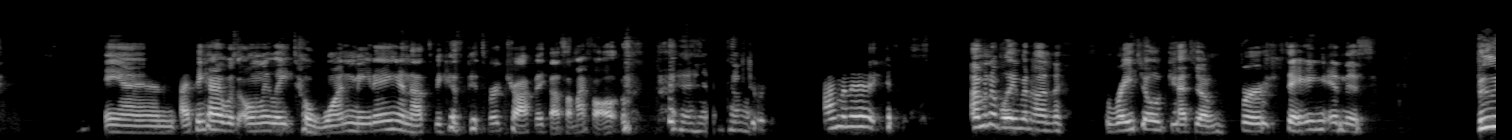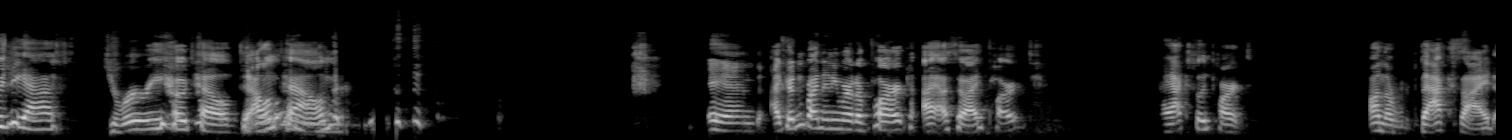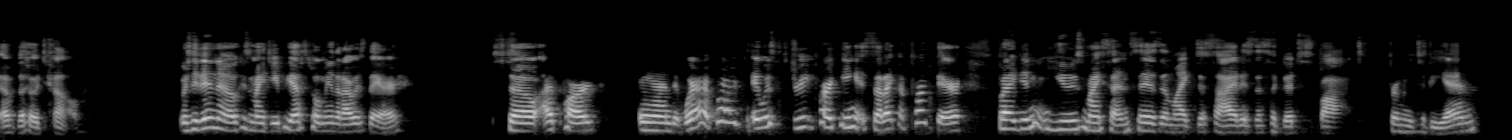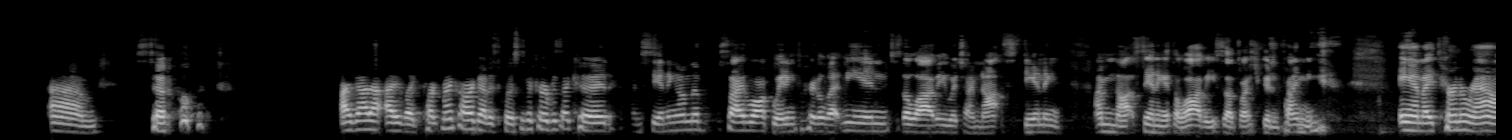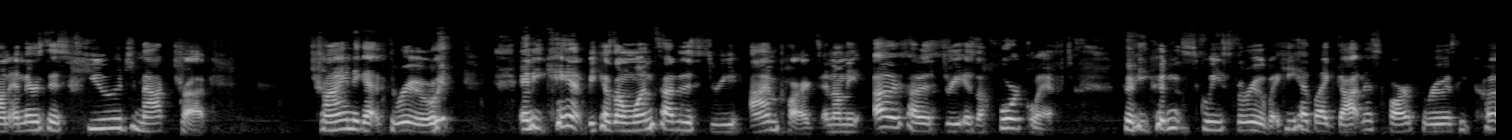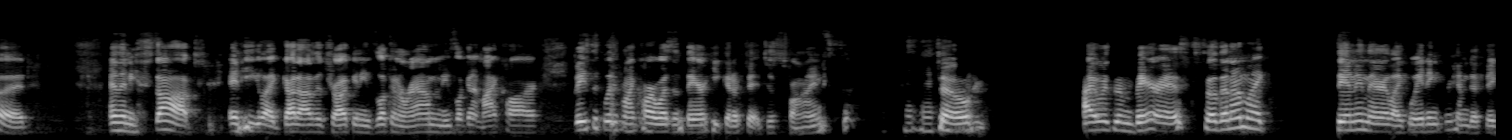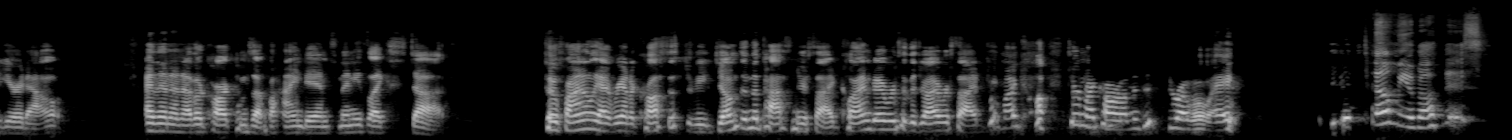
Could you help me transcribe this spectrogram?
And I think I was only late to one meeting, and that's because Pittsburgh traffic. That's not my fault. I'm gonna I'm gonna blame it on Rachel Ketchum for staying in this bougie ass Drury hotel downtown and I couldn't find anywhere to park. I so I parked. I actually parked on the back side of the hotel, which I didn't know because my GPS told me that I was there. So I parked, and where I parked, it was street parking. It said I could park there, but I didn't use my senses and like decide is this a good spot for me to be in. Um, so I got I like parked my car, got as close to the curb as I could. I'm standing on the sidewalk waiting for her to let me into the lobby, which I'm not standing I'm not standing at the lobby, so that's why she couldn't find me. and I turn around and there's this huge Mack truck trying to get through. And he can't because on one side of the street I'm parked and on the other side of the street is a forklift. So he couldn't squeeze through, but he had like gotten as far through as he could and then he stopped and he like got out of the truck and he's looking around and he's looking at my car. Basically, if my car wasn't there, he could have fit just fine. so I was embarrassed. So then I'm like standing there, like waiting for him to figure it out. And then another car comes up behind him. So then he's like stuck. So finally, I ran across the street, jumped in the passenger side, climbed over to the driver's side, put my car, turned my car on, and just drove away. You didn't tell me about this.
